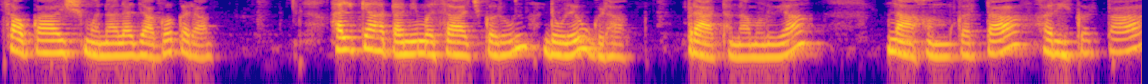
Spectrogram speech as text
सावकाश मनाला जाग करा. हलक्या हाताने मसाज करून डोळे उघडा. प्रार्थना म्हणूया. नाहम करता हरि करता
